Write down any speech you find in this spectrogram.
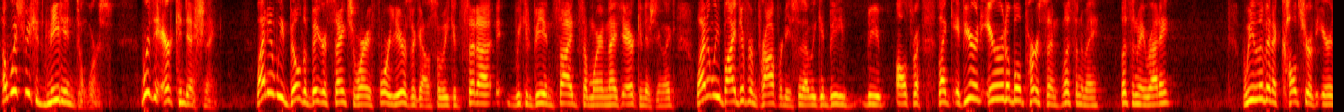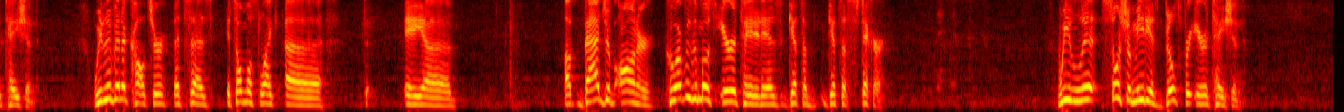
I wish we could meet indoors. Where's the air conditioning? Why didn't we build a bigger sanctuary four years ago so we could sit out, we could be inside somewhere in nice air conditioning? Like, why don't we buy different properties so that we could be be all like if you're an irritable person, listen to me, listen to me, ready? We live in a culture of irritation. We live in a culture that says it's almost like a, a, uh, a badge of honor. Whoever the most irritated is gets a, gets a sticker. We li- social media is built for irritation.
